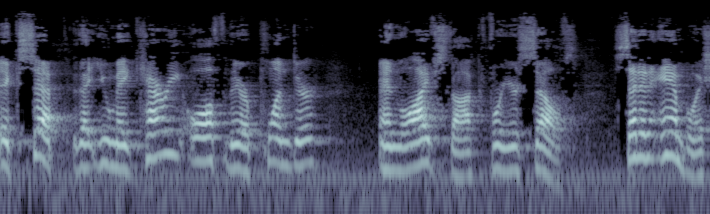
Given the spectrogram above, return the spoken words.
except that you may carry off their plunder and livestock for yourselves. Set an ambush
